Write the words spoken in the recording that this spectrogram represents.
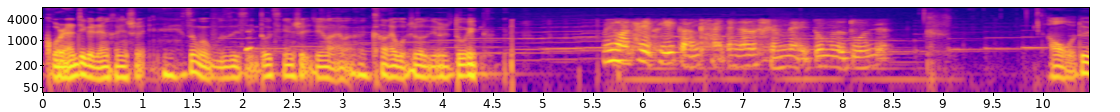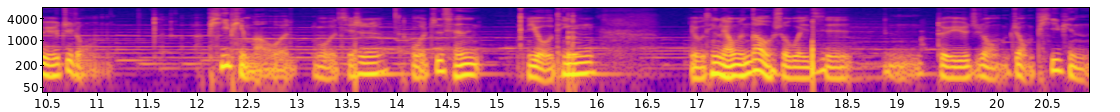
果然这个人很水，这么不自信，都请水军来了，看来我说的就是对的。没有啊，他也可以感慨大家的审美多么的多元。哦，我对于这种批评嘛，我我其实我之前有听有听梁文道说过一些，嗯，对于这种这种批评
